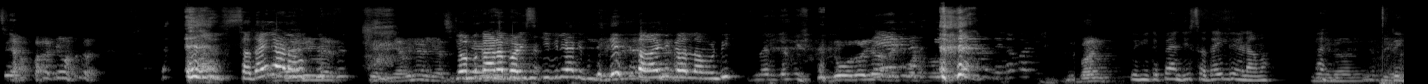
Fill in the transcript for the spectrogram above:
ਸਿਆਪਾ ਕਿਉਂ ਹੁੰਦਾ? ਸਦਾ ਹੀ ਲੈਣਾ। ਵਾ। ਨਹੀਂ, ਮੈਂ ਛੋਟੀਆਂ ਵੀ ਲੈਣੀਆਂ ਸੀ। ਚੁੱਪ ਕਰ ਬੜੀ ਸਕੀ ਵੀ ਲਿਆ ਕੇ ਦਿੱਤੀ ਤਾਂ ਹੀ ਨਹੀਂ ਗੱਲ ਆਉਂਦੀ। ਦੋ ਦੋ ਹਜ਼ਾਰ ਇਹ ਦੇ ਜਿਹੜੇ ਕੋਟ ਵਨ ਤੁਸੀਂ ਤੇ ਭੈਣ ਜੀ ਸਦਾ ਹੀ ਲੈਣਾ ਵਾ। ਨਹੀਂ ਦੇ।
